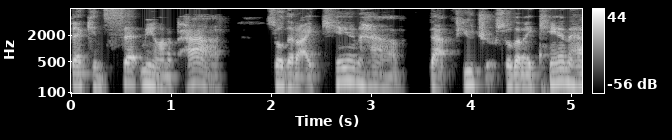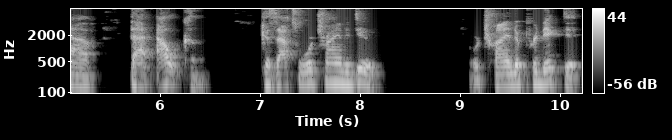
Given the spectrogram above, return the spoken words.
that can set me on a path so that I can have that future, so that I can have that outcome? Because that's what we're trying to do. We're trying to predict it.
